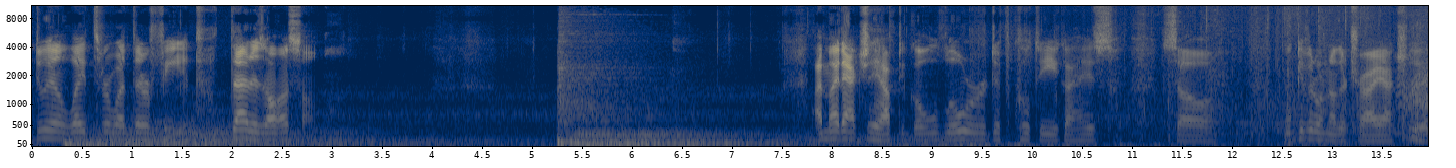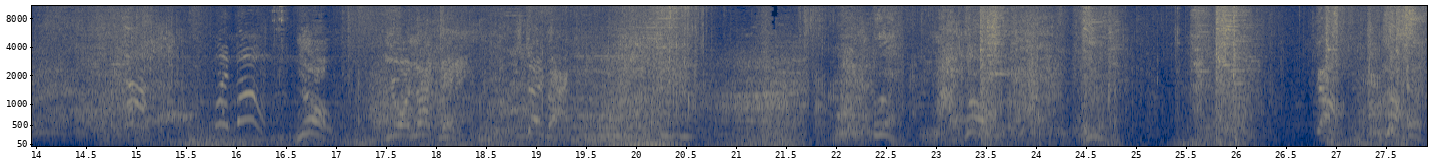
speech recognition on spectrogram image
Doing a light throw at their feet. That is awesome. I might actually have to go lower difficulty, you guys. So, we'll give it another try, actually. Ah, my bow! No! You are not ready! Stay back! Yeah.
